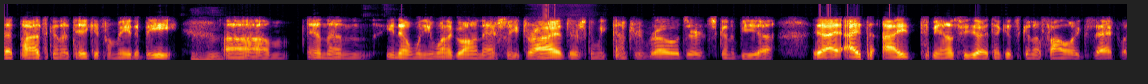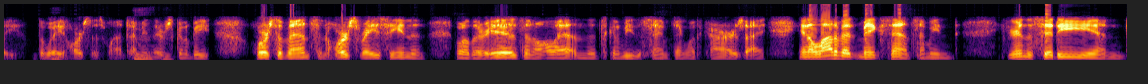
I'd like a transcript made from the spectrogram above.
that pod's going to take it from A to B. Mm-hmm. Um, and then, you know, when you want to go out and actually drive, there's going to be country roads, or it's going to be a. I, I, I, to be honest with you, I think it's going to follow exactly the way horses went. I mean, mm-hmm. there's going to be horse events and horse racing, and well, there is, and all that, and it's going to be the same thing with cars. I, and a lot of it makes sense. I mean, if you're in the city and,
